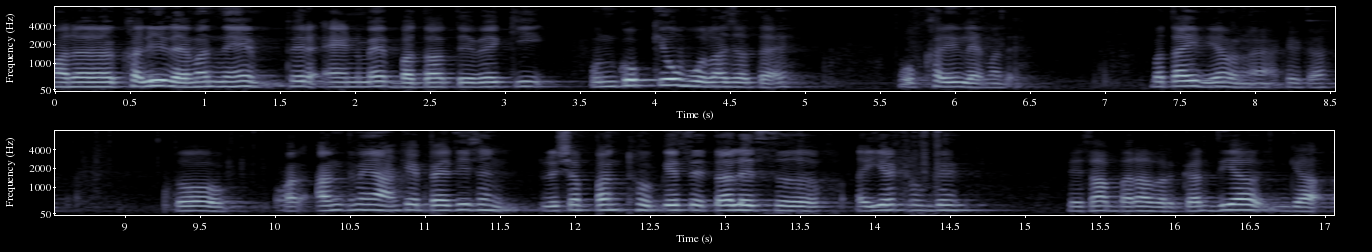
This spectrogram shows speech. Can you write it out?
और खलील अहमद ने फिर एंड में बताते हुए कि उनको क्यों बोला जाता है? वो खलील अहमद है। बता ही दिया उन्होंने आखिरकार। तो और अंत में आके पैंतीस ऋषभ पंत ठोक के सैतालीस अय्यर ठोक गए। हिसाब बराबर कर दिया गया।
